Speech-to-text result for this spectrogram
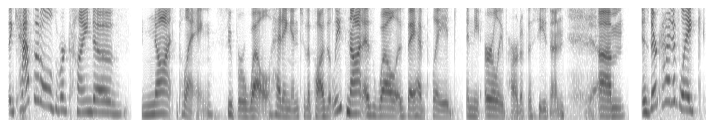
the Capitals were kind of not playing super well heading into the pause, at least not as well as they had played in the early part of the season. Yeah. Um, is there kind of like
